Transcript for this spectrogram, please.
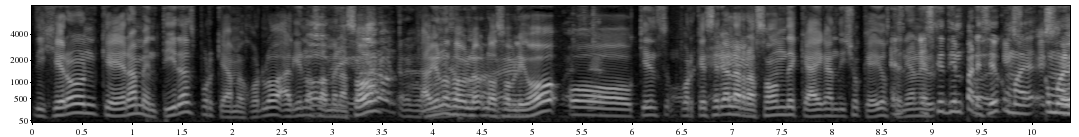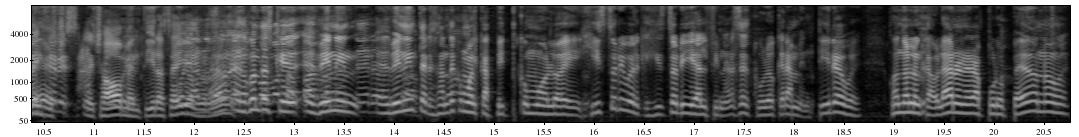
dijeron que eran mentiras porque a lo mejor lo, alguien Lo los amenazó, obligaron. alguien los, los obligó o quién, por qué sería la razón de que hayan dicho que ellos Es, tenían es el que es bien parecido como, a- es- como es- a interesante, echado mentiras ellos, no ¿verdad? Haz cuenta es ¿Cómo que es bien, in- es bien interesante como el capítulo, como lo de History, güey, que History al final se descubrió que era mentira, güey. Cuando lo enjablaron era puro pedo, ¿no, güey?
